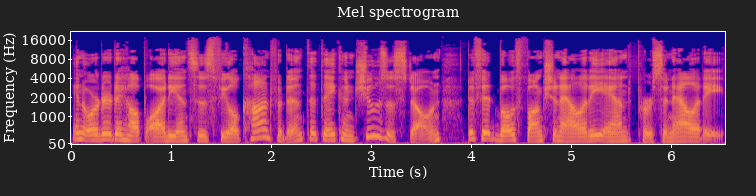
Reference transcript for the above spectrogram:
in order to help audiences feel confident that they can choose a stone to fit both functionality and personality.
